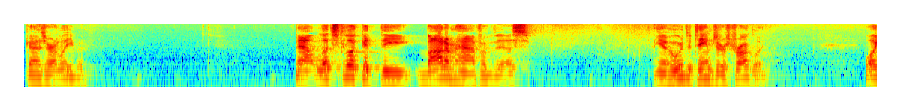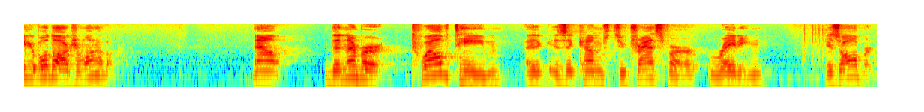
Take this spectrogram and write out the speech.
Guys aren't leaving. Now, let's look at the bottom half of this. You know, who are the teams that are struggling? Well, your Bulldogs are one of them. Now, the number 12 team, uh, as it comes to transfer rating, is Auburn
